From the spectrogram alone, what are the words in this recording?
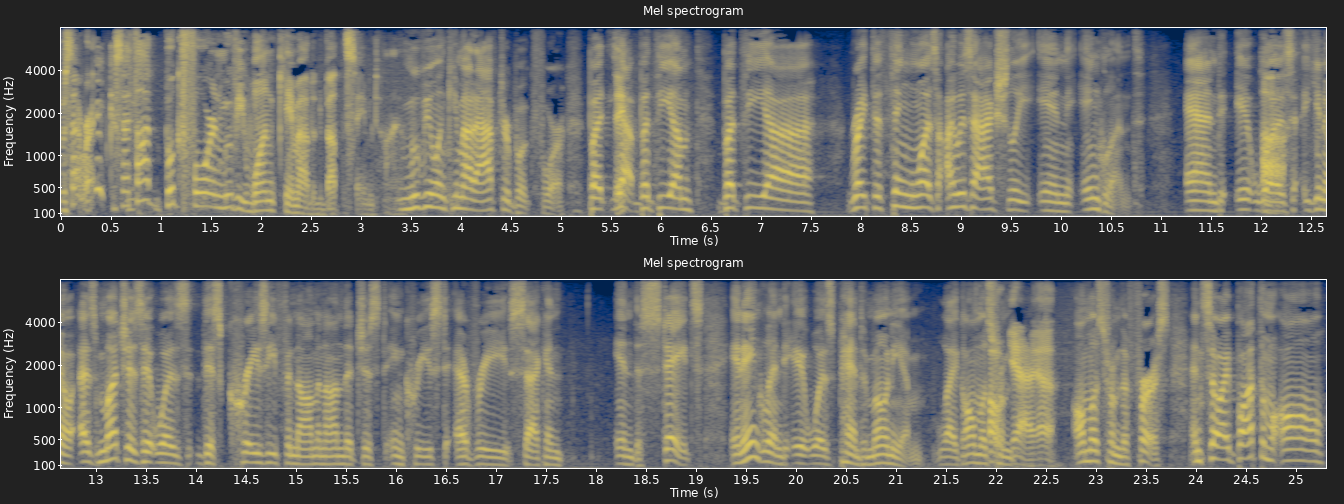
Was that right? Because I thought book four and movie one came out at about the same time. movie one came out after book four but yeah but the um but the uh right the thing was i was actually in england and it was you know as much as it was this crazy phenomenon that just increased every second in the states in england it was pandemonium like almost Oh from yeah, yeah. almost from the first. And so I bought them all.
